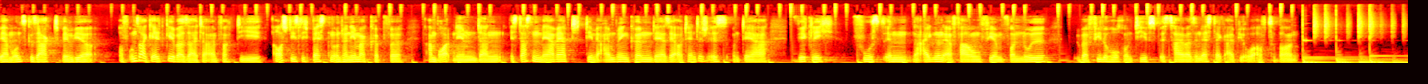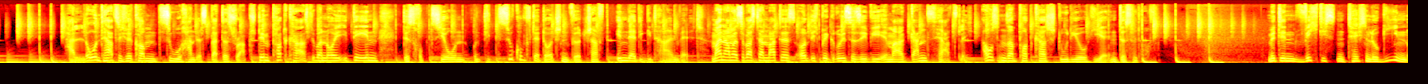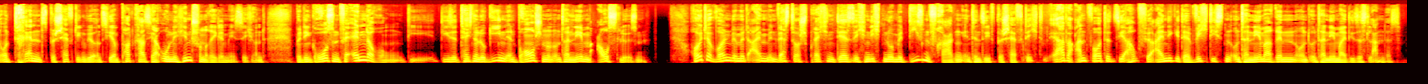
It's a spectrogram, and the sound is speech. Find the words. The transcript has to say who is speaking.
Speaker 1: wir haben uns gesagt, wenn wir auf unserer Geldgeberseite einfach die ausschließlich besten Unternehmerköpfe an Bord nehmen, dann ist das ein Mehrwert, den wir einbringen können, der sehr authentisch ist und der wirklich fußt in einer eigenen Erfahrung, Firmen von null über viele Hoch- und Tiefs bis teilweise Nasdaq IPO aufzubauen.
Speaker 2: Hallo und herzlich willkommen zu Handelsblatt Disrupt, dem Podcast über neue Ideen, Disruption und die Zukunft der deutschen Wirtschaft in der digitalen Welt. Mein Name ist Sebastian Mattes und ich begrüße Sie wie immer ganz herzlich aus unserem Podcast-Studio hier in Düsseldorf. Mit den wichtigsten Technologien und Trends beschäftigen wir uns hier im Podcast ja ohnehin schon regelmäßig und mit den großen Veränderungen, die diese Technologien in Branchen und Unternehmen auslösen. Heute wollen wir mit einem Investor sprechen, der sich nicht nur mit diesen Fragen intensiv beschäftigt, er beantwortet sie auch für einige der wichtigsten Unternehmerinnen und Unternehmer dieses Landes.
